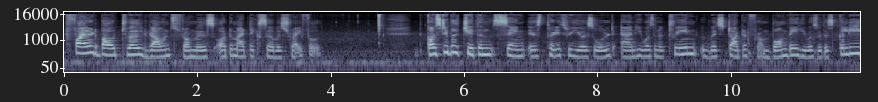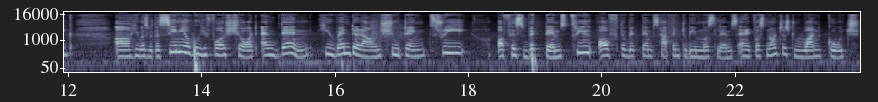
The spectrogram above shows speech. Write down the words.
fired about 12 rounds from his automatic service rifle Constable Chetan Singh is 33 years old and he was in a train which started from Bombay. He was with his colleague. Uh, he was with a senior who he first shot, and then he went around shooting three of his victims. Three of the victims happened to be Muslims, and it was not just one coach,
